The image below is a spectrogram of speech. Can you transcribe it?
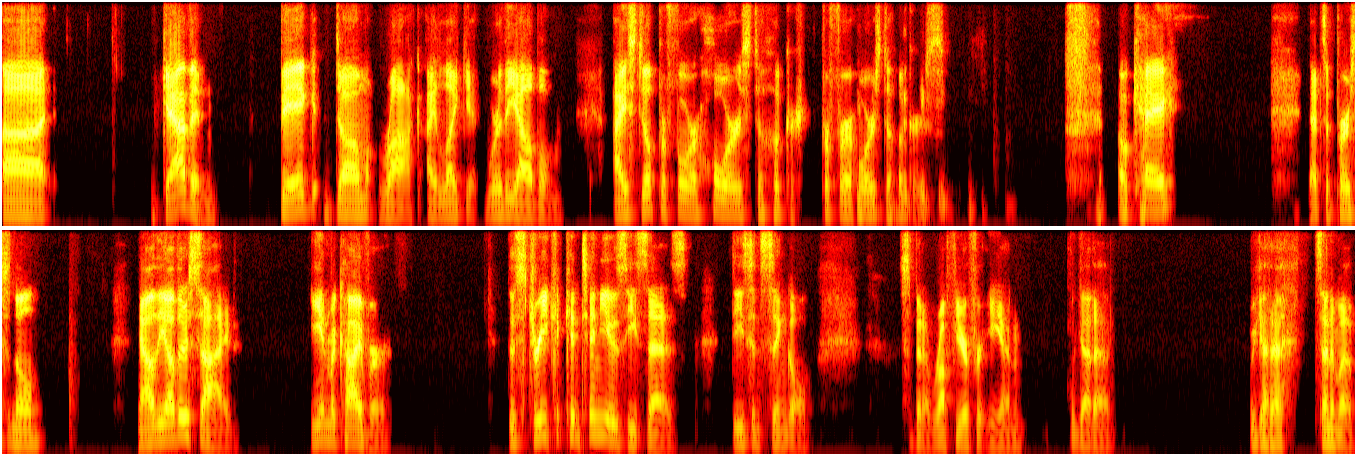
Uh Gavin, big dumb rock. I like it. We're the album. I still prefer whores to hooker prefer whores to hookers. okay. That's a personal. Now the other side. Ian McIver. The streak continues, he says. Decent single. It's been a rough year for Ian. We gotta we gotta send him a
